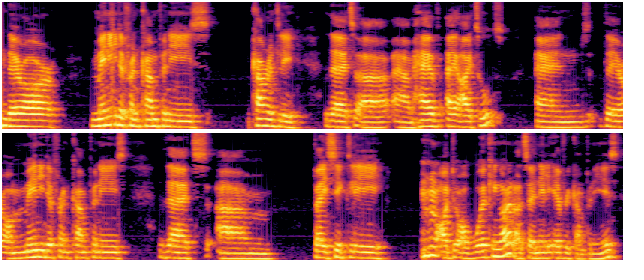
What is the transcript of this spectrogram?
there are many different companies currently that uh, um, have AI tools, and there are many different companies that um, basically are, are, working on it. I'd say nearly every company is,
